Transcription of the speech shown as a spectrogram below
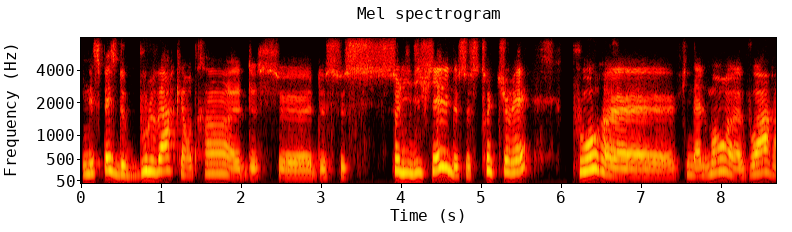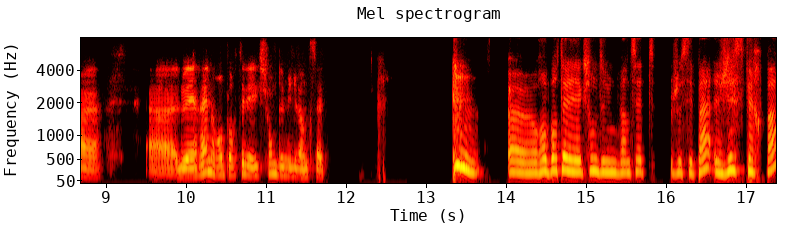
une espèce de boulevard qui est en train de se, de se solidifier de se structurer pour euh, finalement voir le RN remporter l'élection de 2027 euh, remporter l'élection de 2027, je sais pas, j'espère pas,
